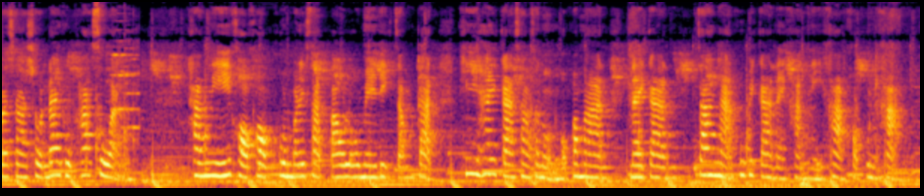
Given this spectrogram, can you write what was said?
ประชาชนได้ทุกภาคส่วนทางนี้ขอขอบคุณบริษัทเปาโลเมดิกจำกัด ที่ให้การสนับสนุนงบประมาณในการจ้างงานผู้พิการในครั้งนี้ค่ะ ขอบคุณค่ะ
